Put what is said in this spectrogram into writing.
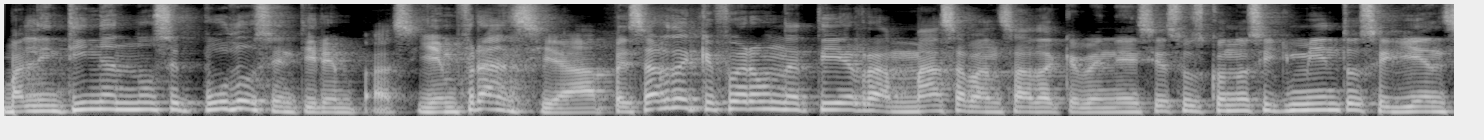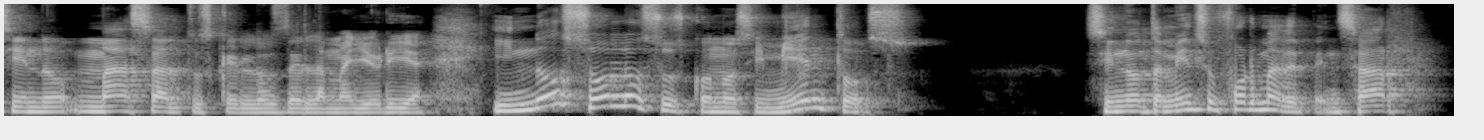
Valentina no se pudo sentir en paz, y en Francia, a pesar de que fuera una tierra más avanzada que Venecia, sus conocimientos seguían siendo más altos que los de la mayoría, y no solo sus conocimientos, sino también su forma de pensar.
